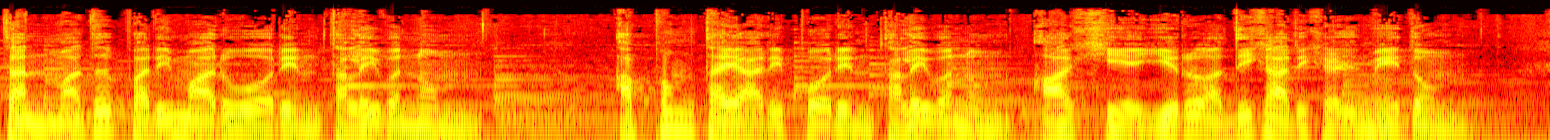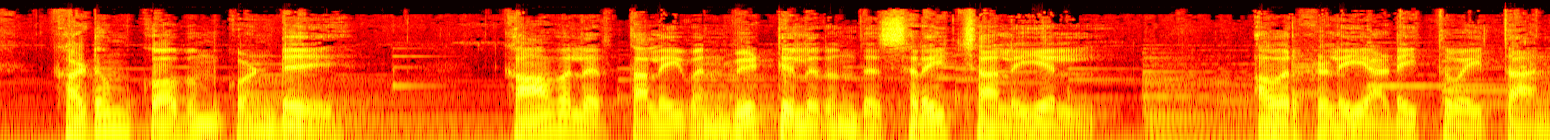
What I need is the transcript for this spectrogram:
தன் மது பரிமாறுவோரின் தலைவனும் அப்பம் தயாரிப்போரின் தலைவனும் ஆகிய இரு அதிகாரிகள் மீதும் கடும் கோபம் கொண்டு காவலர் தலைவன் வீட்டிலிருந்த சிறைச்சாலையில் அவர்களை அடைத்து வைத்தான்.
